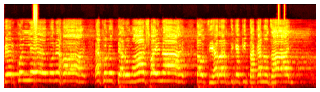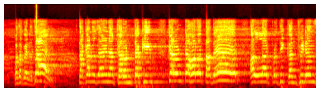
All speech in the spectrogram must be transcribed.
বের করলে মনে হয় এখনও তেরো মাস হয় নাই। তাও চেহারার দিকে কি তাকানো যায়? কথা কয় না, যায়। তাকানো যায় না, কারণটা কি? কারণটা হলো তাদের আল্লাহর প্রতি কনফিডেন্স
